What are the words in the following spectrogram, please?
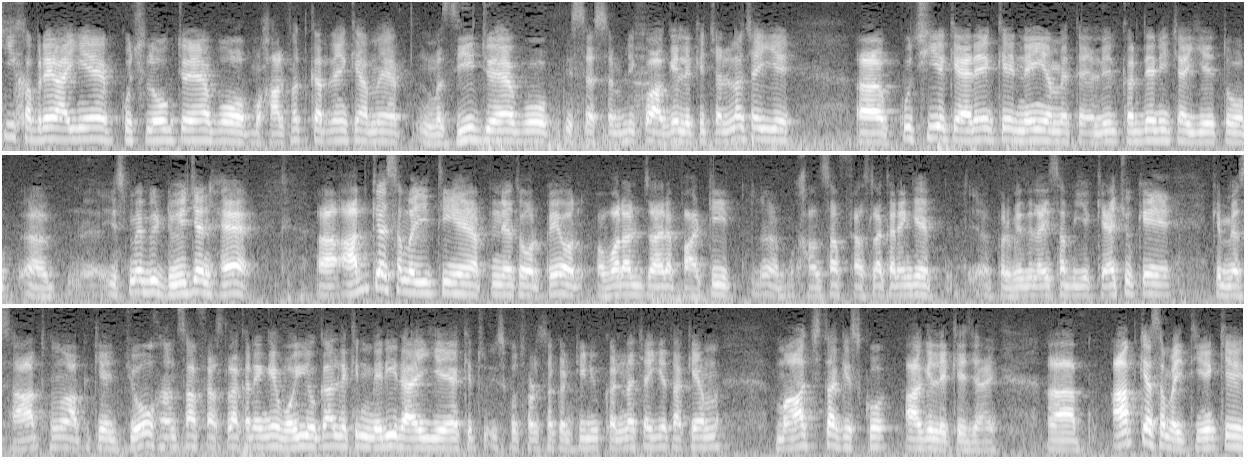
की खबरें आई हैं, कुछ लोग जो है वो मुखालफत कर रहे हैं कि हमें मज़ीद जो है वो इस असम्बली को आगे लेके चलना चाहिए। आ, कुछ ये कह रहे हैं कि नहीं हमें तहलील कर देनी चाहिए तो आ, इसमें भी डिवीज़न है। आ, आप क्या समझती हैं अपने तौर पे? और ओवरऑल ज़ाहिर पार्टी खान साहब फैसला करेंगे। परवेज लाई साहब ये कह चुके हैं कि मैं साथ हूँ आपके जो खान साहब फैसला करेंगे वही होगा लेकिन मेरी राय ये है कि इसको थोड़ा सा कंटिन्यू करना चाहिए ताकि हम मार्च तक इसको आगे लेके जाएँ। आप क्या समझती हैं कि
